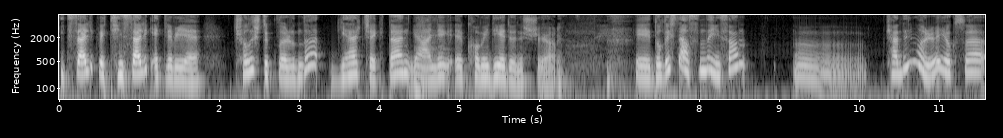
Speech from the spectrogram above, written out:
içsellik ve tinsellik eklemeye çalıştıklarında gerçekten yani e, komediye dönüşüyor. e, dolayısıyla aslında insan e, kendini mi arıyor yoksa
